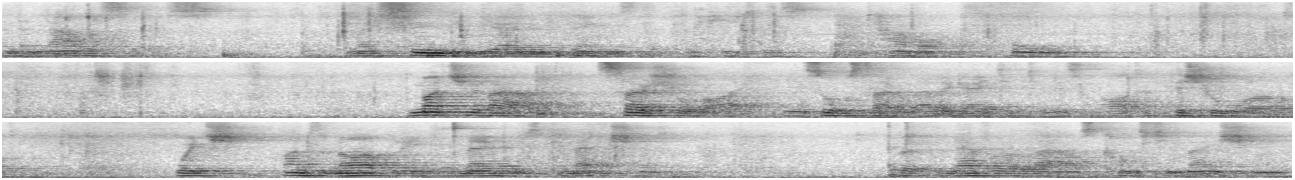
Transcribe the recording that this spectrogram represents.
and analysis may soon be the only things that computers cannot perform. Much of our social life is also relegated to this artificial world, which undeniably enables connection, but never allows consummation,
